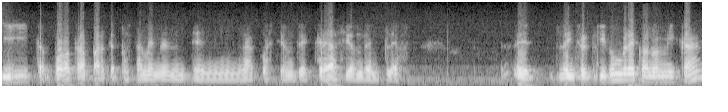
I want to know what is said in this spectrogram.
y por otra parte pues también en, la cuestión de creación de empleo. Eh, la incertidumbre económica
